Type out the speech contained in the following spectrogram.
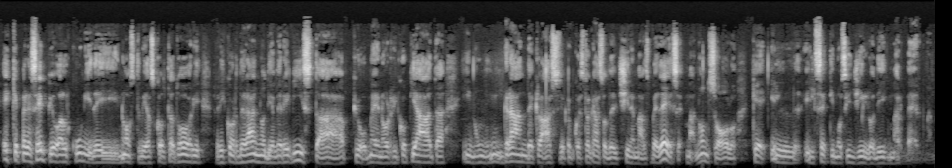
e che per esempio alcuni dei nostri ascoltatori ricorderanno di avere vista più o meno ricopiata in un grande classico, in questo caso del cinema svedese, ma non solo, che è il, il settimo sigillo di Igmar Bergman.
